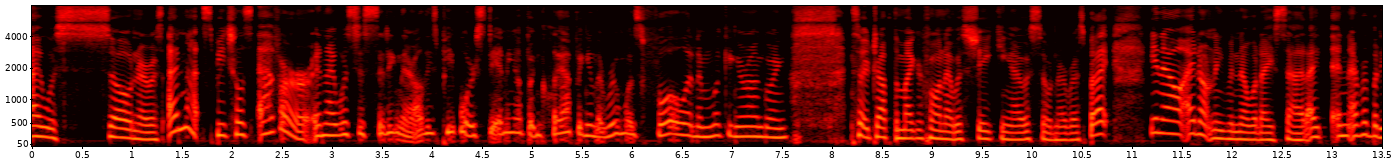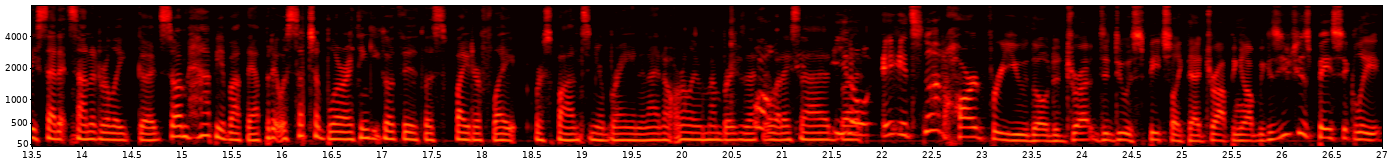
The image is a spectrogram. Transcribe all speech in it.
I was so nervous. I'm not speechless ever, and I was just sitting there. All these people were standing up and clapping, and the room was full. And I'm looking around, going. So I dropped the microphone. I was shaking. I was so nervous. But I, you know, I don't even know what I said. I and everybody said it sounded really good, so I'm happy about that. But it was such a blur. I think you go through this fight or flight response in your brain, and I don't really remember exactly Well, what I said. You but- know, it's not hard for you though to dra- to do a speech like that, dropping out, because you just basically,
